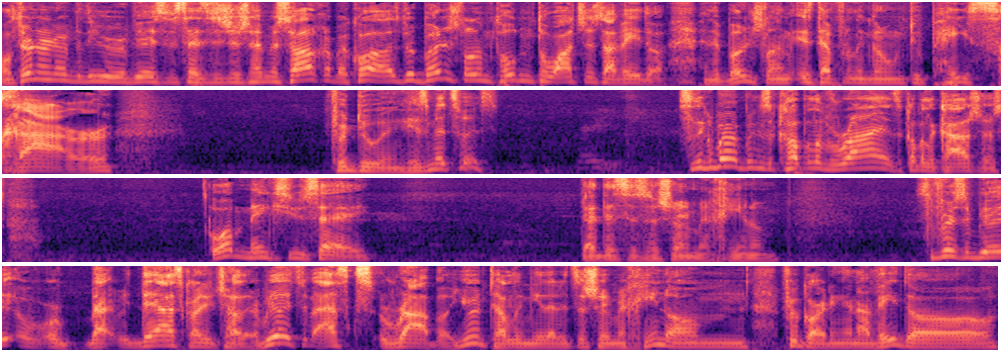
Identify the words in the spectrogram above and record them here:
Alternatively, Rav Yosef says it's Hashem Yisachar because the Ribono Shel Olam told him to watch this Avedo, and the Ribono Shel Olam is definitely going to pay schar for doing his mitzvahs. So the Gemara brings a couple of riots, a couple of kashas. What makes you say that this is a Shem So first, or, they ask on each other. Rabbi Yosef asks Rabba, "You're telling me that it's a Shem Mechinam regarding an Avedo?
